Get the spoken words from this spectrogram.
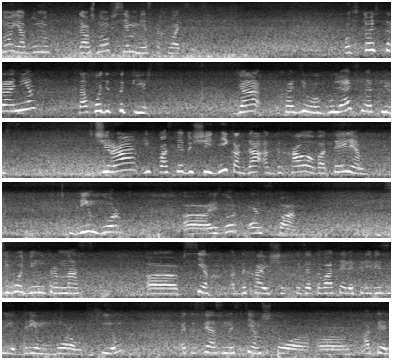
но я думаю, должно всем места хватить. Вот в той стороне находится пирс. Я ходила гулять на пирс вчера и в последующие дни, когда отдыхала в отеле Dream World э, Resort and Spa. Сегодня утром нас э, всех отдыхающих из этого отеля перевезли в Dream World Hill. Это связано с тем, что э, отель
